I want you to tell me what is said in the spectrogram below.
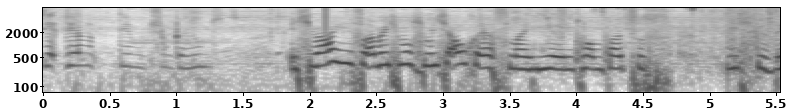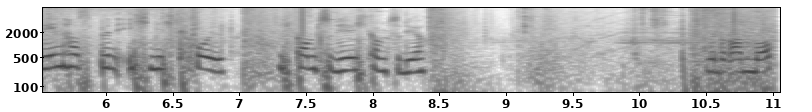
Sie, die haben den schon gelootet. Ich weiß, aber ich muss mich auch erstmal healen, Tom. Falls du es nicht gesehen hast, bin ich nicht voll. Ich komme zu dir, ich komme zu dir. Mit Rambock.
